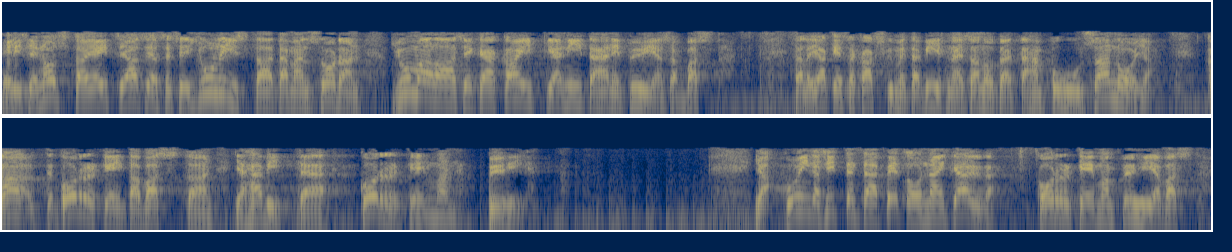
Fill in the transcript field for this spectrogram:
Eli se nostaa ja itse asiassa se julistaa tämän sodan Jumalaa sekä kaikkia niitä hänen pyhiänsä vastaan. Täällä jakeessa 25 näin sanotaan, että hän puhuu sanoja korkeinta vastaan ja hävittää korkeimman pyhiä. Ja kuinka sitten tämä peto on näin käyvä, korkeimman pyhiä vastaan?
